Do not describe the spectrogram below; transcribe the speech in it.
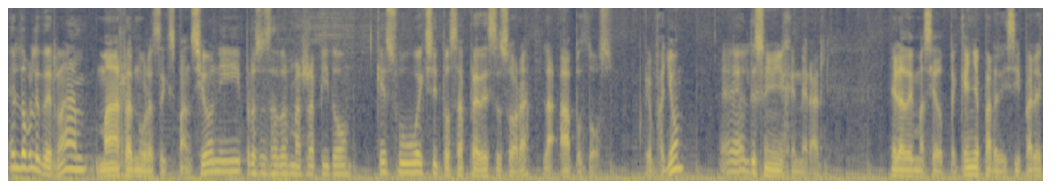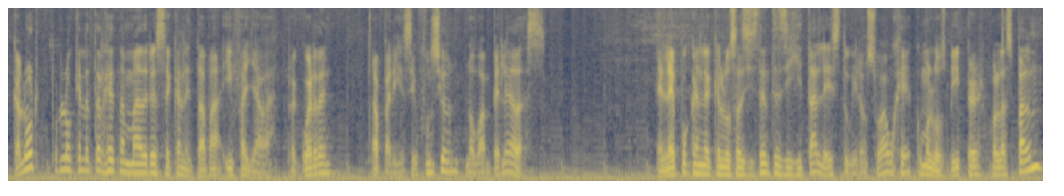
el doble de RAM, más ranuras de expansión y procesador más rápido que su exitosa predecesora, la Apple II. ¿Qué falló? El diseño en general. Era demasiado pequeña para disipar el calor, por lo que la tarjeta madre se calentaba y fallaba. Recuerden, apariencia y función no van peleadas. En la época en la que los asistentes digitales tuvieron su auge, como los Beeper o las Palm,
